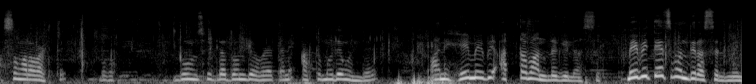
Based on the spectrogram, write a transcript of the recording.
असं मला वाटतं बघा दोन साईडला दोन देवळ्या आहेत आणि आतमध्ये मंदिर आहे. आणि हे मे बी आत्ता बांधलं गेलं असेल. मे बी तेच मंदिर असेल मेन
